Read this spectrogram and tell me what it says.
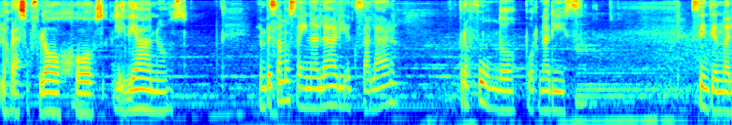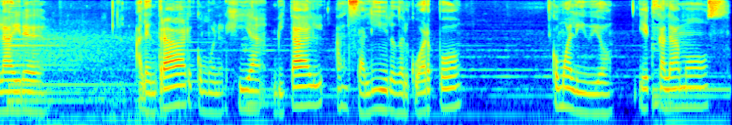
los brazos flojos, livianos. Empezamos a inhalar y exhalar profundo por nariz, sintiendo el aire al entrar como energía vital, al salir del cuerpo como alivio. Y exhalamos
